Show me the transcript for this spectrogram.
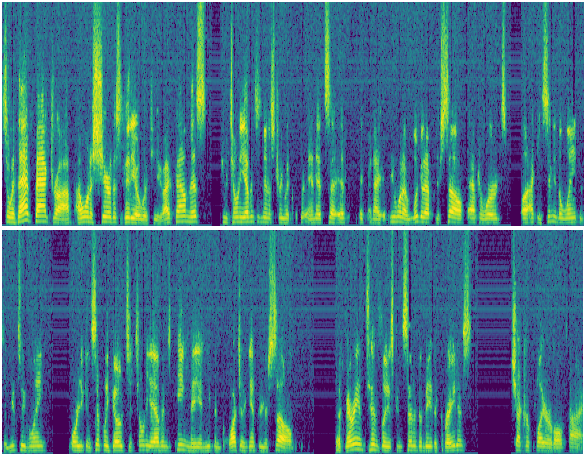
So, with that backdrop, I want to share this video with you. I found this through Tony Evans' ministry, with, and it's uh, it, it, and I, if you want to look it up yourself afterwards, well, I can send you the link. It's a YouTube link, or you can simply go to Tony Evans, King me, and you can watch it again for yourself. But Marion Tinsley is considered to be the greatest checker player of all time.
